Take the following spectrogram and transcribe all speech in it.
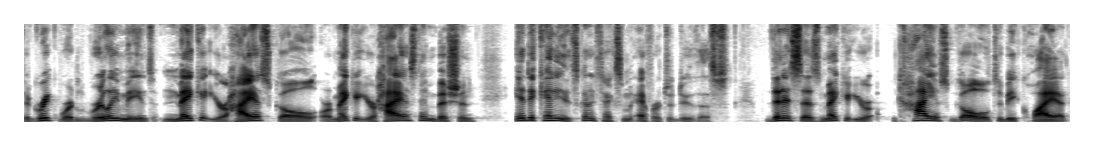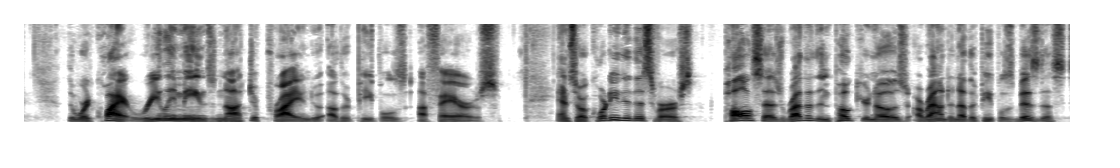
The Greek word really means make it your highest goal or make it your highest ambition, indicating it's going to take some effort to do this. Then it says make it your highest goal to be quiet. The word quiet really means not to pry into other people's affairs. And so, according to this verse, Paul says rather than poke your nose around in other people's business,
